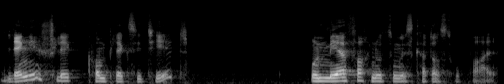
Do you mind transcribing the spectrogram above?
Länge schlägt Komplexität. und Mehrfachnutzung ist katastrophal.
